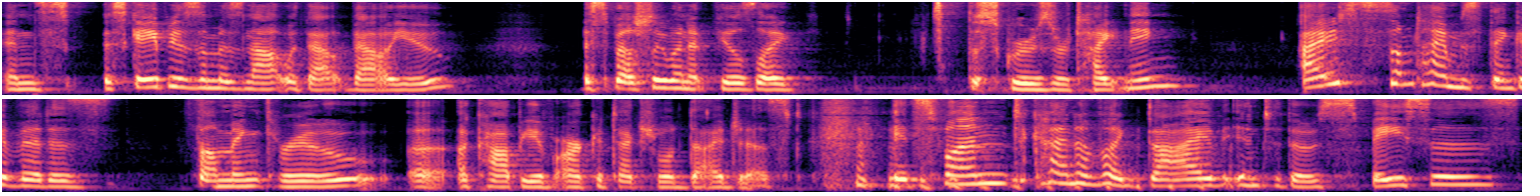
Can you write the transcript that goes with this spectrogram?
and escapism is not without value, especially when it feels like the screws are tightening. I sometimes think of it as thumbing through a, a copy of Architectural Digest. it's fun to kind of like dive into those spaces.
